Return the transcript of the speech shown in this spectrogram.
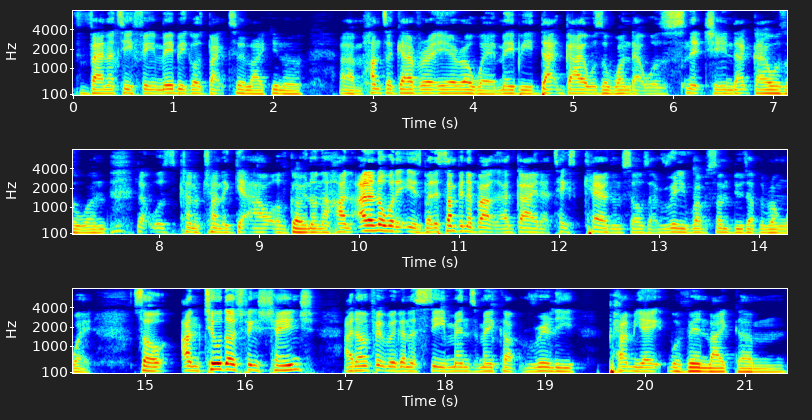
vanity thing. Maybe it goes back to like you know um, hunter gatherer era where maybe that guy was the one that was snitching, that guy was the one that was kind of trying to get out of going on a hunt. I don't know what it is, but it's something about a guy that takes care of themselves that really rubs some dudes up the wrong way. So until those things change, I don't think we're gonna see men's makeup really permeate within like um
